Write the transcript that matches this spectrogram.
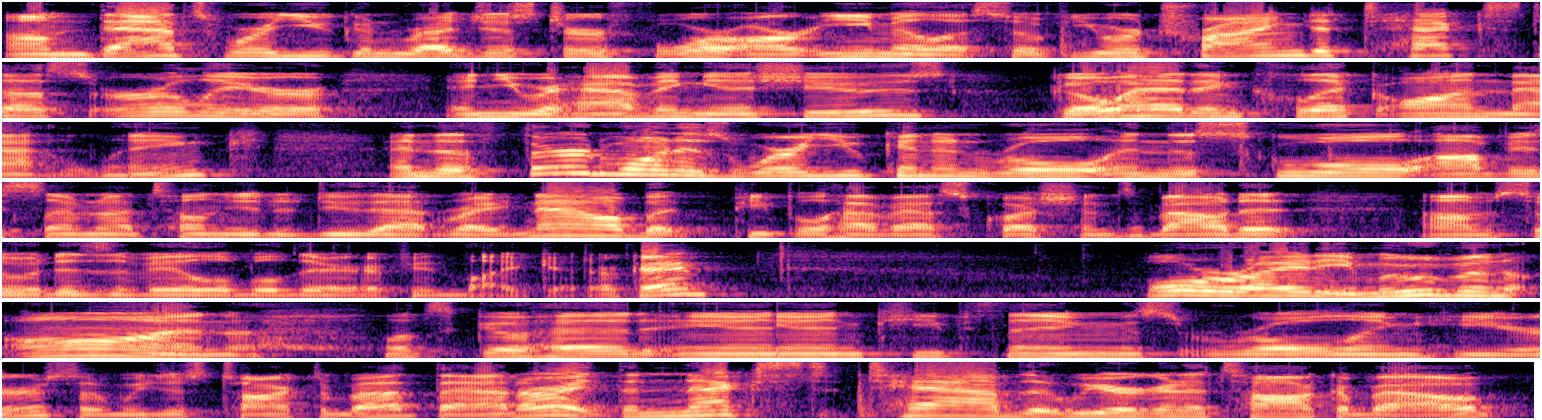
Um, that's where you can register for our email list. So if you were trying to text us earlier and you were having issues, go ahead and click on that link. And the third one is where you can enroll in the school. Obviously, I'm not telling you to do that right now, but people have asked questions about it, um, so it is available there if you'd like it, okay? Alrighty, moving on. Let's go ahead and keep things rolling here. So we just talked about that. All right, the next tab that we are going to talk about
